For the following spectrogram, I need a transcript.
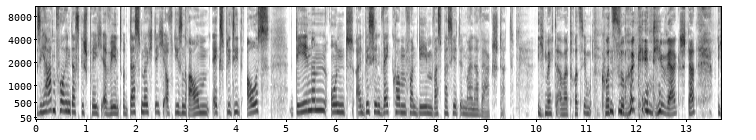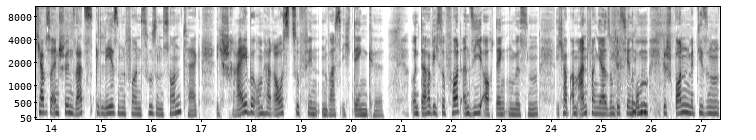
Sie haben vorhin das Gespräch erwähnt und das möchte ich auf diesen Raum explizit ausdehnen und ein bisschen wegkommen von dem, was passiert in meiner Werkstatt. Ich möchte aber trotzdem kurz zurück in die Werkstatt. Ich habe so einen schönen Satz gelesen von Susan Sontag. Ich schreibe, um herauszufinden, was ich denke. Und da habe ich sofort an Sie auch denken müssen. Ich habe am Anfang ja so ein bisschen rumgesponnen mit diesem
